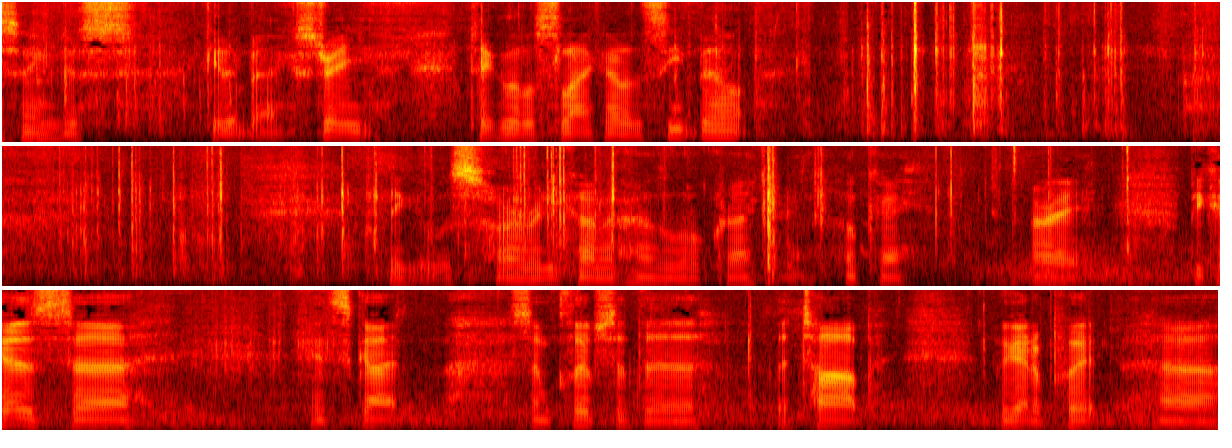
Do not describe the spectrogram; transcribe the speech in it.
This thing just get it back straight, take a little slack out of the seat belt. I think it was already kind of has a little crack in it. Okay, all right. Because uh, it's got some clips at the, the top, we got to put uh,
